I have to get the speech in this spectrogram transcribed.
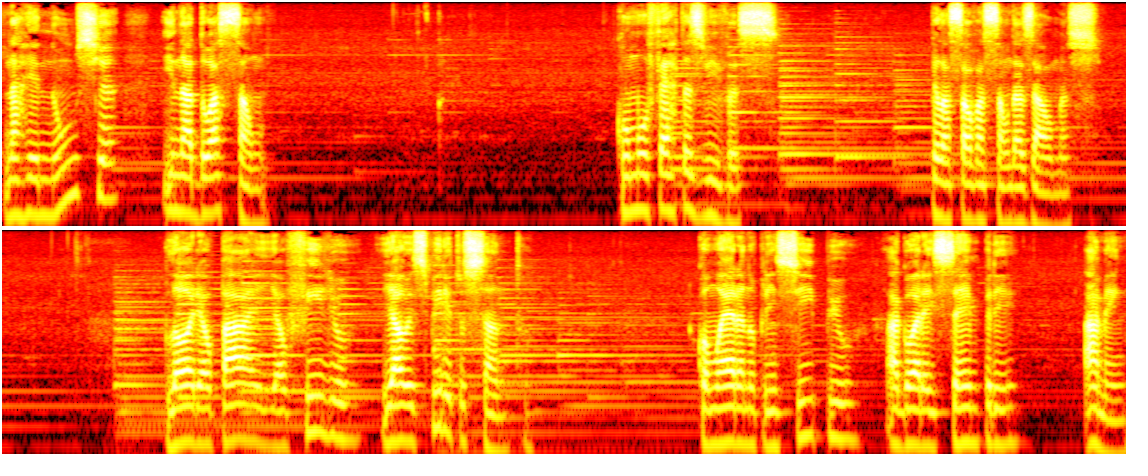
na renúncia e na doação, como ofertas vivas pela salvação das almas. Glória ao Pai, ao Filho e ao Espírito Santo, como era no princípio, agora e sempre. Amém.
